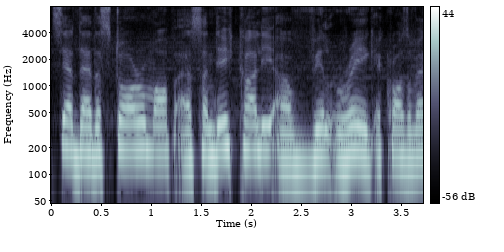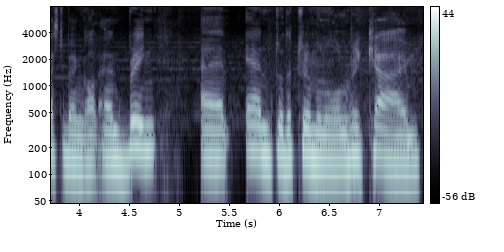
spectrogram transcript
said that the storm of uh, Sandesh Khali uh, will rage across the West Bengal and bring an end to the Trinamool regime.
